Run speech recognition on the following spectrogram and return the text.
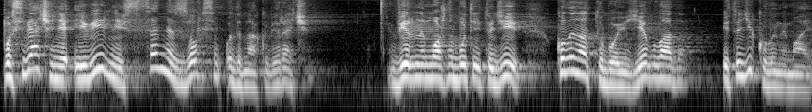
Посвячення і вірність це не зовсім однакові речі. Вірним можна бути і тоді, коли над тобою є влада, і тоді, коли немає.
